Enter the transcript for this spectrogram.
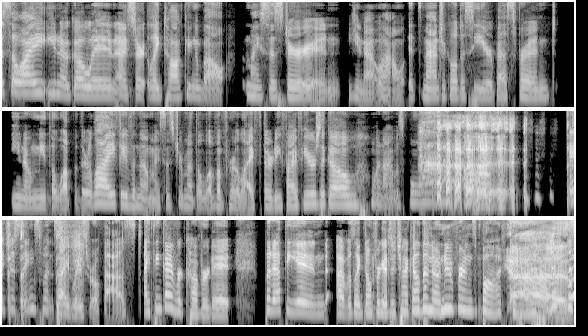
so I you know go in. And I start like talking about my sister and you know how it's magical to see your best friend you know meet the love of their life. Even though my sister met the love of her life 35 years ago when I was born. Um, it just things went sideways real fast. I think I recovered it, but at the end, I was like, "Don't forget to check out the No New Friends podcast." Yes.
